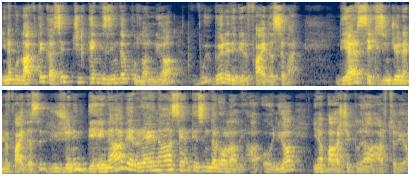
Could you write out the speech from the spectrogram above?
Yine bu laktik asit cilt temizliğinde kullanılıyor. Bu böyle de bir faydası var. Diğer 8. önemli faydası hücrenin DNA ve RNA sentezinde rol oynuyor. Yine bağışıklığı artırıyor.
